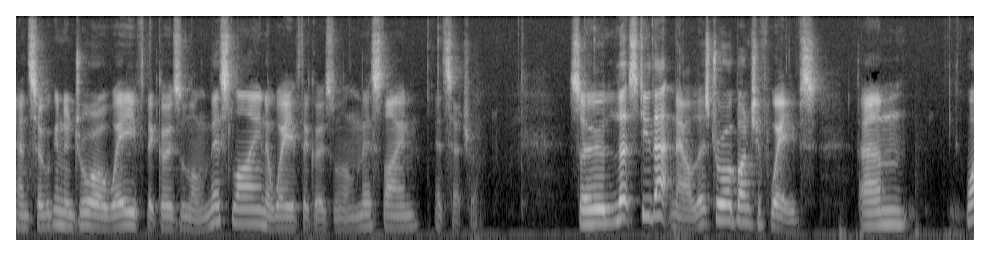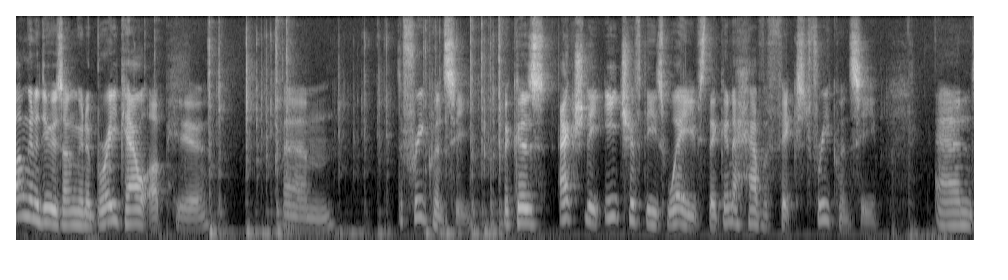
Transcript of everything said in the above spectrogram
And so we're going to draw a wave that goes along this line, a wave that goes along this line, etc. So let's do that now. Let's draw a bunch of waves. Um, what I'm going to do is I'm going to break out up here um, the frequency because actually each of these waves they're going to have a fixed frequency. And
